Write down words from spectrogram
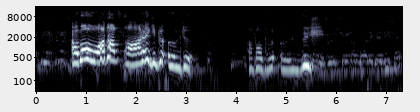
Açıl açıl açıl. Ama o adam fare gibi öldü. Ama bu ölmüş. Çocuk şimdiden bu hale geldiyse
